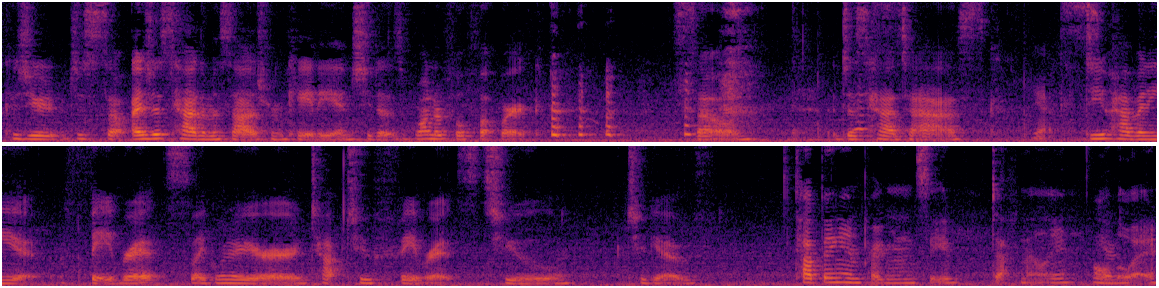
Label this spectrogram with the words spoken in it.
Because you're just so. I just had a massage from Katie, and she does wonderful footwork. so, I just had to ask. Yes. Do you have any favorites? Like, what are your top two favorites to to give? Cupping and pregnancy, definitely, all Yeah. the way.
